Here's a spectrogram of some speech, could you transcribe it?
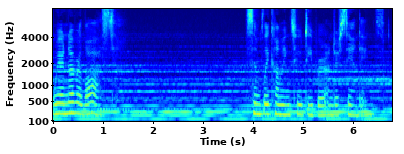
We are never lost simply coming to deeper understandings.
